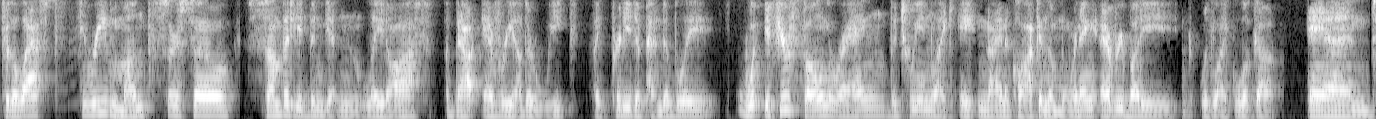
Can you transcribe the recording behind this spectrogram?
for the last three months or so somebody had been getting laid off about every other week like pretty dependably if your phone rang between like eight and nine o'clock in the morning, everybody would like look up. And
